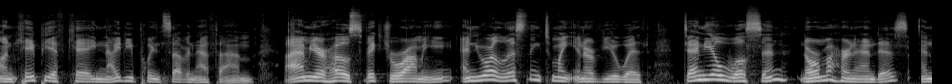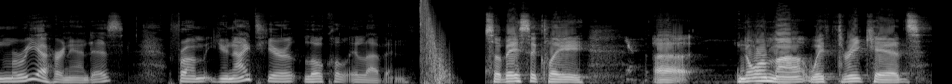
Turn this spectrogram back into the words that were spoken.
on KPFK 90.7 FM. I am your host, Vic Gerami, and you are listening to my interview with Danielle Wilson, Norma Hernandez, and Maria Hernandez from Unite Here Local 11. So basically, uh, Norma, with three kids,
